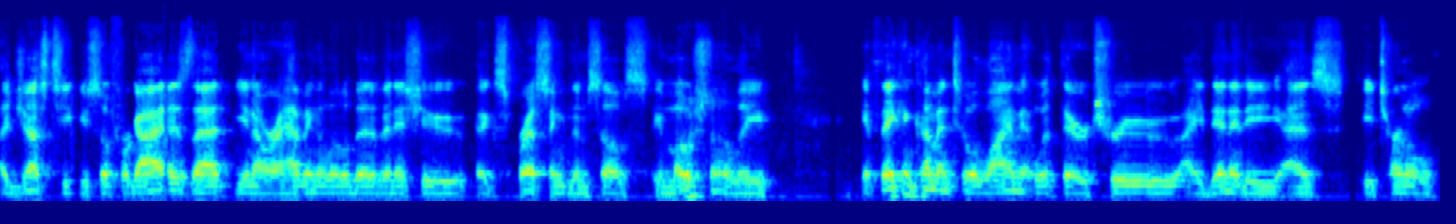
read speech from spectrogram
adjust to you. So for guys that you know are having a little bit of an issue expressing themselves emotionally, if they can come into alignment with their true identity as eternal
